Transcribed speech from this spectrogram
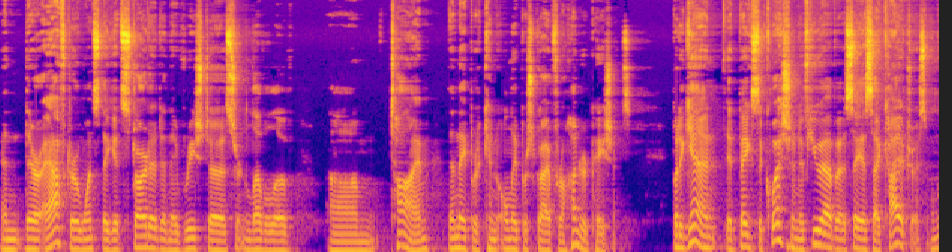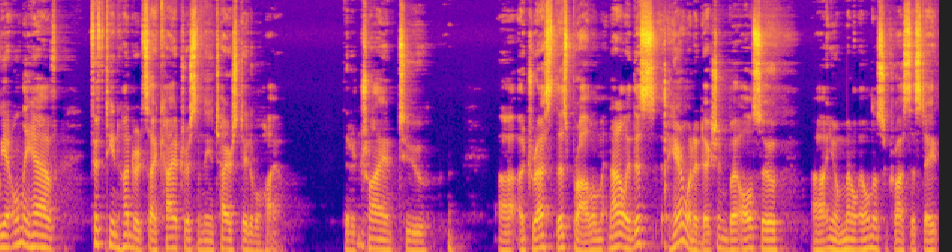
And thereafter, once they get started and they've reached a certain level of um, time, then they per- can only prescribe for 100 patients. But again, it begs the question if you have, a, say, a psychiatrist, and we only have 1,500 psychiatrists in the entire state of Ohio that are trying to uh, address this problem, not only this heroin addiction, but also uh, you know mental illness across the state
